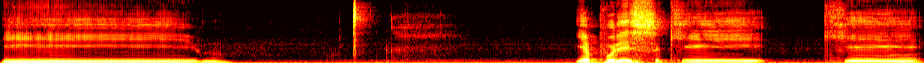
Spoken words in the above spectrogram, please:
E e é por isso que que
